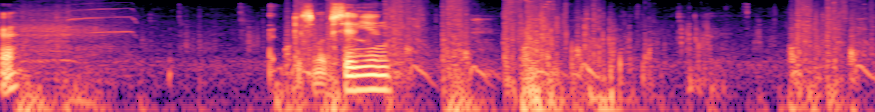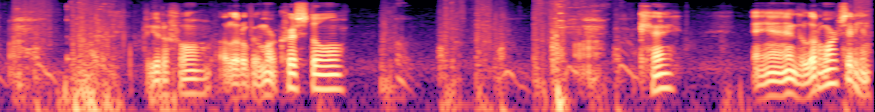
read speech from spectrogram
Okay. Get some obsidian. Beautiful. A little bit more crystal. Okay. And a little more obsidian.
